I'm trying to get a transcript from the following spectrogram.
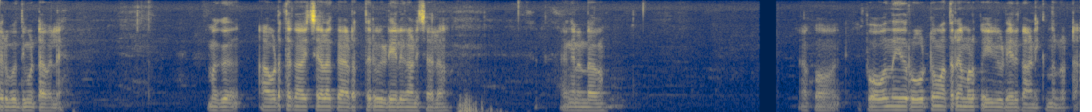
ഒരു ബുദ്ധിമുട്ടാവല്ലേ? നമുക്ക് അവിടുത്തെ കാഴ്ചകളൊക്കെ അടുത്തൊരു വീഡിയോയിൽ കാണിച്ചാലോ? എങ്ങനെ ഉണ്ടാവും? അപ്പോൾ പോകുന്ന ഈ റൂട്ട് മാത്രമേ നമ്മളിപ്പോൾ ഈ വീഡിയോയിൽ കാണിക്കുന്നുള്ളൂ കേട്ടോ.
